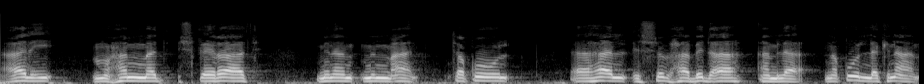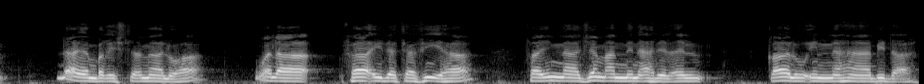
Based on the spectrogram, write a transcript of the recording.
علي محمد شقيرات من من معان تقول هل السبحة بدعة أم لا؟ نقول لك نعم. لا ينبغي استعمالها ولا فائدة فيها فإن جمعا من أهل العلم قالوا إنها بدعة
